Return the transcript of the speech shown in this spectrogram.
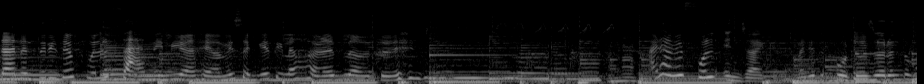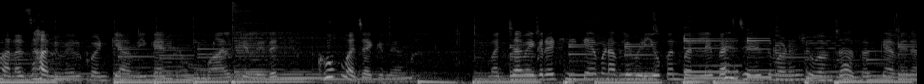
त्यानंतर इथे फुल फॅमिली आहे. आम्ही सगळे तिला हळद लावतोय. आणि आम्ही फुल एन्जॉय केलं म्हणजे फोटोजवरून तुम्हाला जाणवेल पण की आम्ही काय धमाल केलेले खूप मजा केली आम्ही. मज्जा वगैरे ठीक आहे पण आपले व्हिडिओ पण बनले पाहिजेत म्हणून शुभमच्या हातात कॅमेरा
